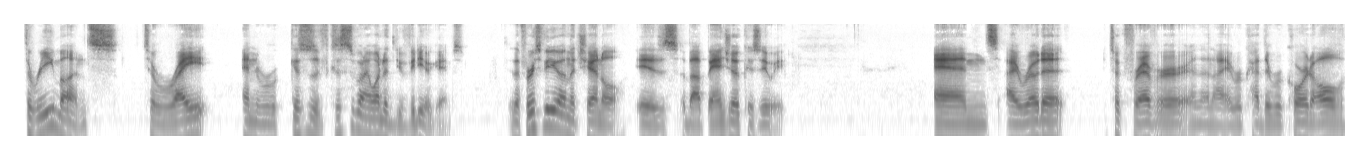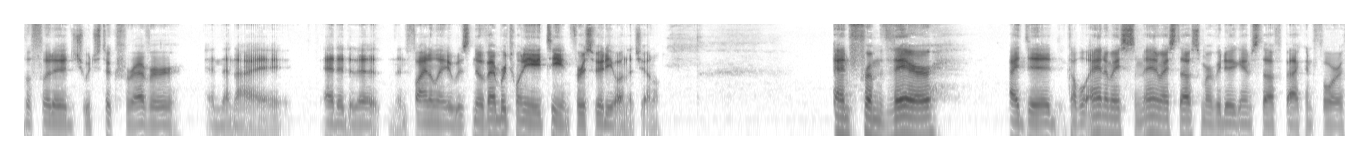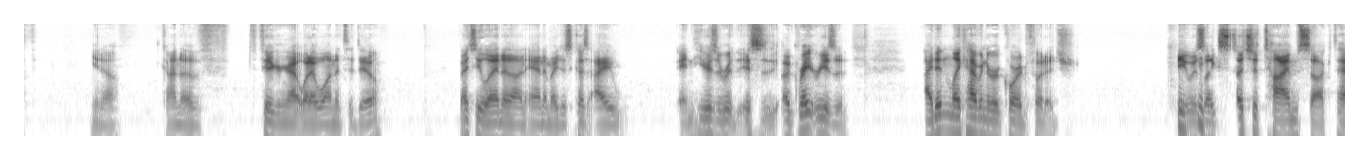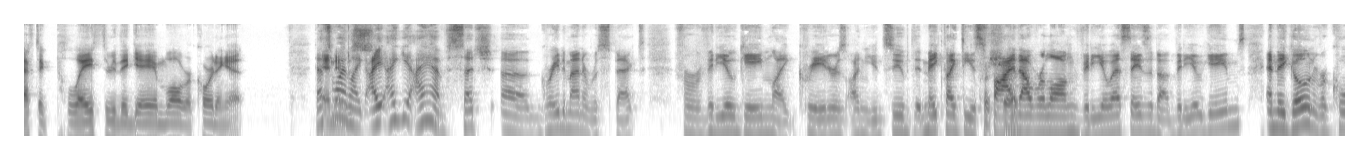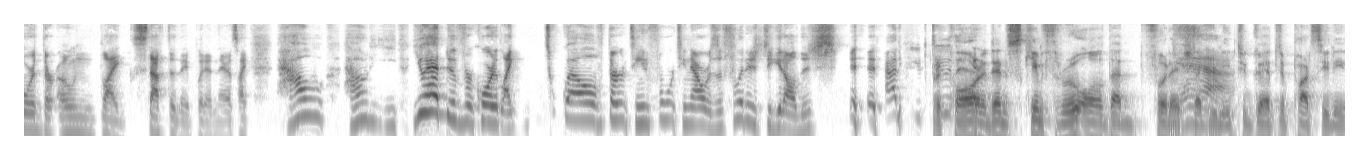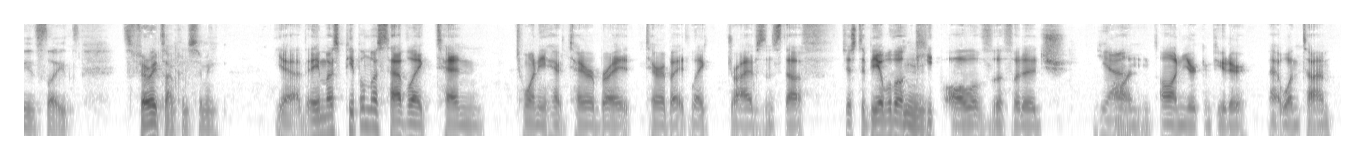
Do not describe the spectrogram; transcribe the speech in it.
three months to write and this is this is when I wanted to do video games. The first video on the channel is about Banjo Kazooie, and I wrote it. It took forever, and then I had to record all of the footage, which took forever, and then I edited it, and finally it was November 2018, first video on the channel. And from there, I did a couple anime, some anime stuff, some more video game stuff, back and forth. You know, kind of figuring out what I wanted to do. Eventually landed on anime just because I, and here's a re- this is a great reason. I didn't like having to record footage. It was like such a time suck to have to play through the game while recording it. That's and why, it like, I, I I have such a great amount of respect for video game like creators on YouTube that make like these For five sure. hour long video essays about video games, and they go and record their own like stuff that they put in there. It's like how how do you you had to have recorded like 12, 13, 14 hours of footage to get all this shit. How do you do Record that? and then skim through all that footage that you need to get the parts you need. It's like it's, it's very time consuming. Yeah, they must people must have like 10, 20 terabyte terabyte like drives and stuff just to be able to Mm. keep all of the footage Yeah. on on your computer at one time.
